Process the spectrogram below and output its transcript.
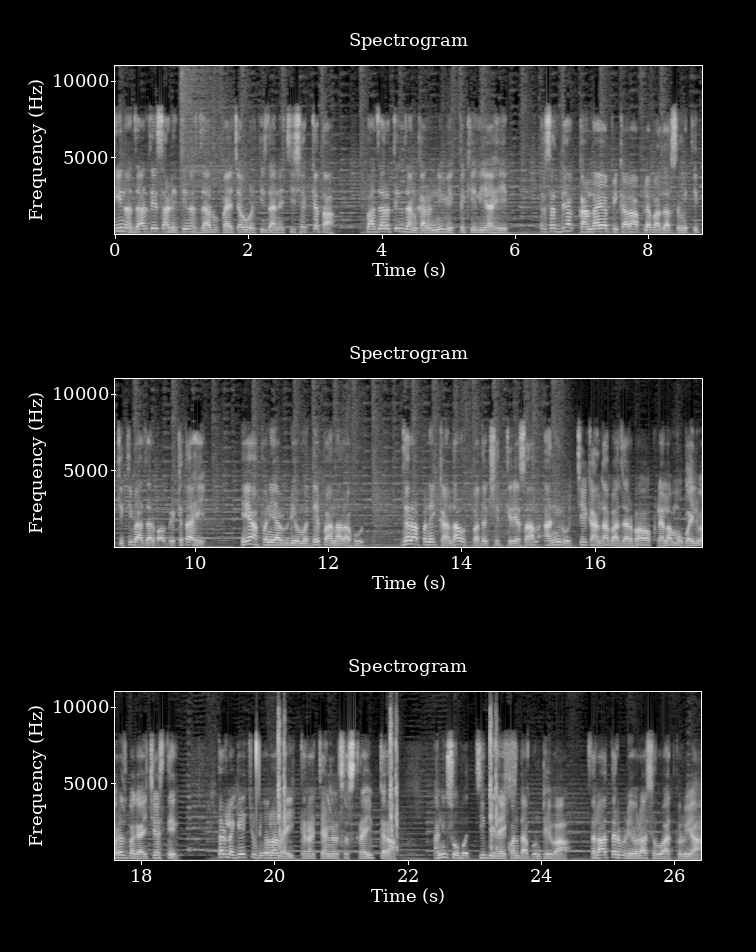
तीन हजार ते साडेतीन हजार रुपयाच्या वरती जाण्याची शक्यता बाजारातील जाणकारांनी व्यक्त केली आहे. तर सध्या कांदा या पिकाला आपल्या बाजार समितीत किती बाजारभाव भेटत आहे हे आपण या व्हिडिओमध्ये पाहणार आहोत. जर आपण एक कांदा उत्पादक शेतकरी असाल आणि रोजचे कांदा बाजारभाव आपल्याला मोबाईलवरच बघायचे असतील तर लगेच व्हिडिओला लाईक करा चॅनल सबस्क्राईब करा आणि सोबतची बेल दाबून ठेवा. चला तर व्हिडिओला सुरुवात करूया.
